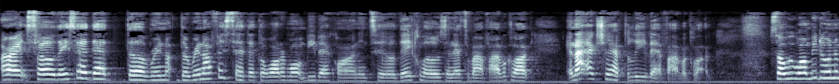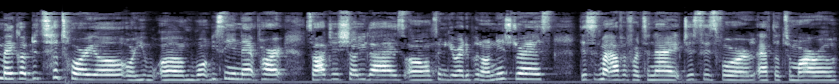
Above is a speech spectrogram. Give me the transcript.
All right, so they said that the rent, the rent office said that the water won't be back on until they close, and that's about 5 o'clock. And I actually have to leave at 5 o'clock. So we won't be doing the makeup the tutorial, or you um, won't be seeing that part. So I'll just show you guys. Um, I'm finna get ready to put on this dress. This is my outfit for tonight. This is for after tomorrow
